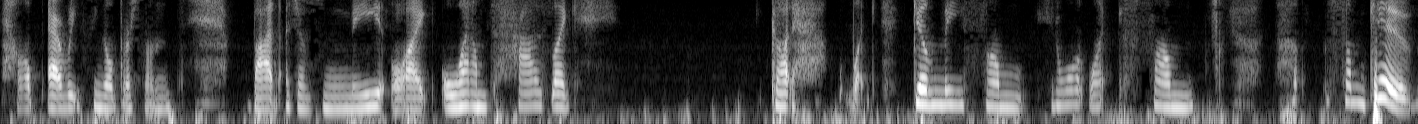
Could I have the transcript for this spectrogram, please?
help every single person, but I just need like what I'm tasked like God like give me some you know what like some some give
